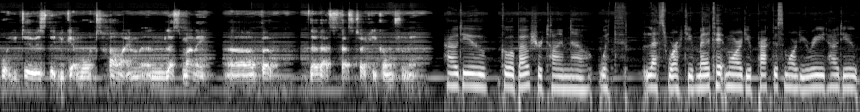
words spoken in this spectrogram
what you do is that you get more time and less money. Uh, but no, that's that's totally gone for me. How do you go about your time now with less work? Do you meditate more? Do you practice more? Do you read? How do you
